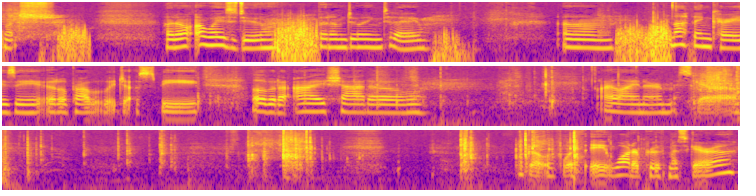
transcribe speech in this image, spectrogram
which I don't always do, but I'm doing today. Um, nothing crazy. It'll probably just be a little bit of eyeshadow, eyeliner, mascara. With a waterproof mascara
